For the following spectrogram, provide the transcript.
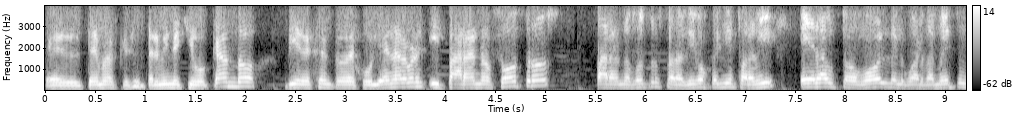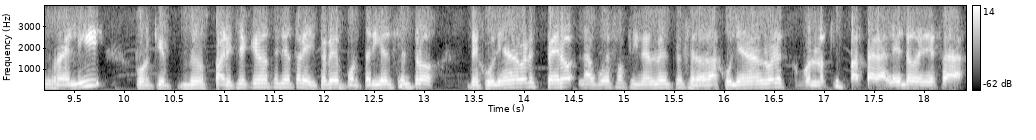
El tema es que se termina equivocando, viene el centro de Julián Álvarez y para nosotros para nosotros, para Diego Peña y para mí, era autogol del guardameta israelí, porque nos parecía que no tenía trayectoria de portería el centro de Julián Álvarez, pero la UEFA finalmente se lo da a Julián Álvarez, con lo que empata Galeno en esa,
